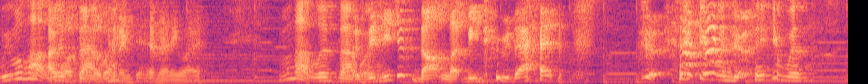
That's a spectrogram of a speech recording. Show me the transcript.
We will not I wasn't listening way. to him anyway. We will not live that way. Did he just not let me do that? Take it with take it with us.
